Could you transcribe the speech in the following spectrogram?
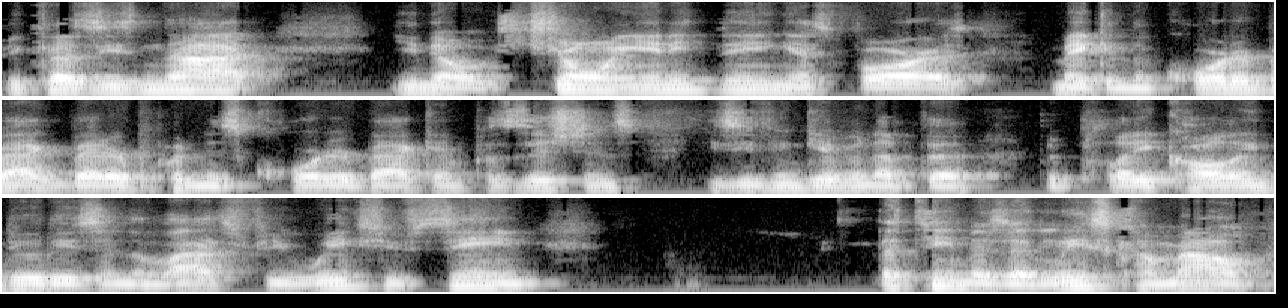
because he's not, you know, showing anything as far as making the quarterback better, putting his quarterback in positions. He's even given up the, the play calling duties in the last few weeks. You've seen the team has at least come out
